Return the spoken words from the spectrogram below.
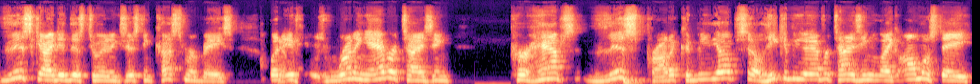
This guy did this to an existing customer base, but Yep. if he was running advertising, perhaps this product could be the upsell. He could be advertising like almost a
